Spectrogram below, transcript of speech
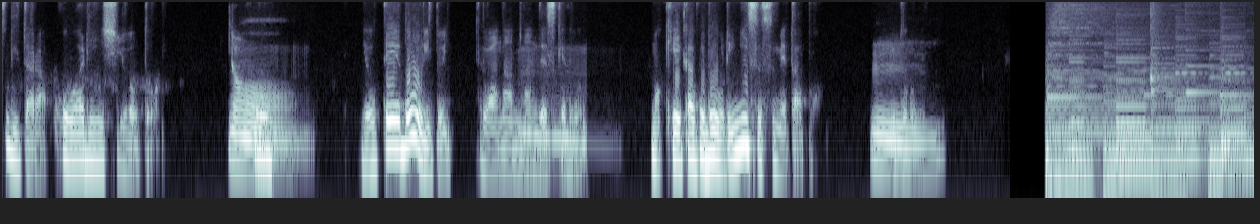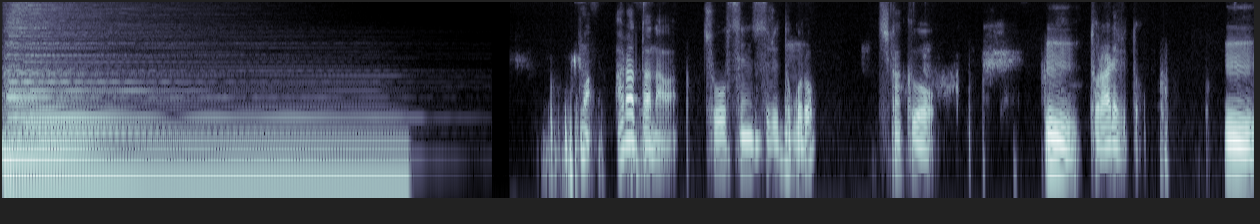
過ぎたら終わりにしようと。ああ、うん予定通りと言ってはなんなんですけど、うんまあ計画通りに進めたと。うん。まあ、新たな挑戦するところ、資格をうん。取られると、うん。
